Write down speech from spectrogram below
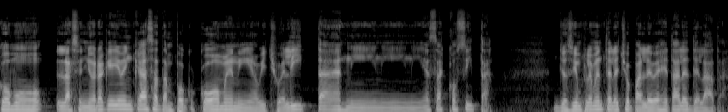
como la señora que vive en casa tampoco come ni habichuelitas ni, ni, ni esas cositas. Yo simplemente le echo par de vegetales de lata.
